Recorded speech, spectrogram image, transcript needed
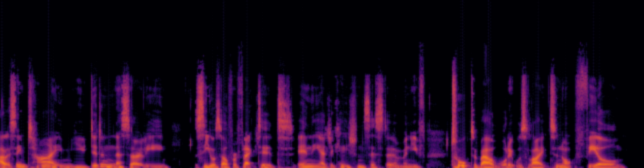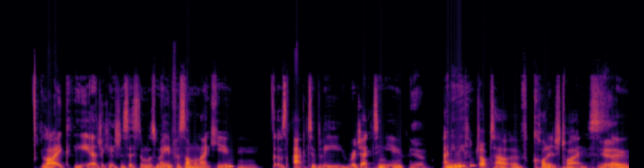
At the same time, you didn't necessarily see yourself reflected in the education system, and you've talked about what it was like to not feel like the education system was made for someone like you mm. That was actively rejecting you. Yeah. And you even dropped out of college twice. Yeah. So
